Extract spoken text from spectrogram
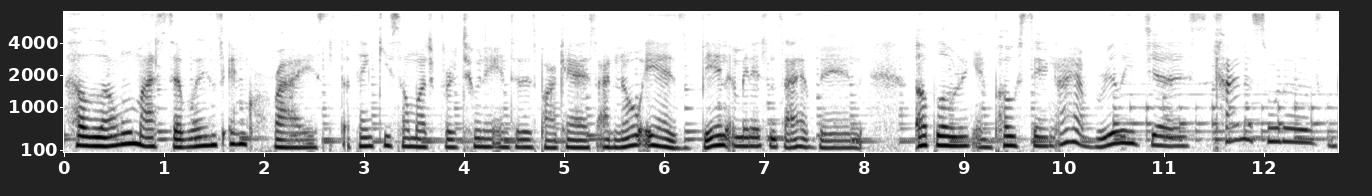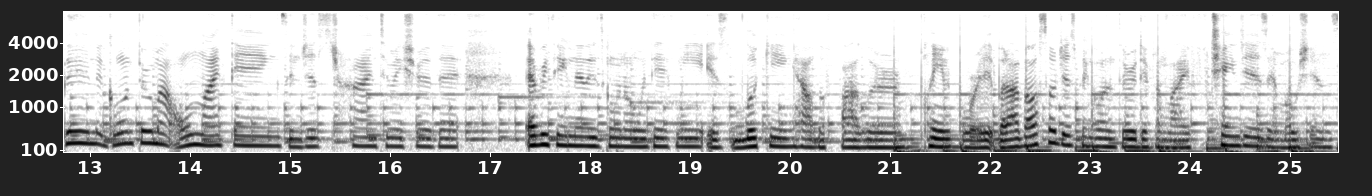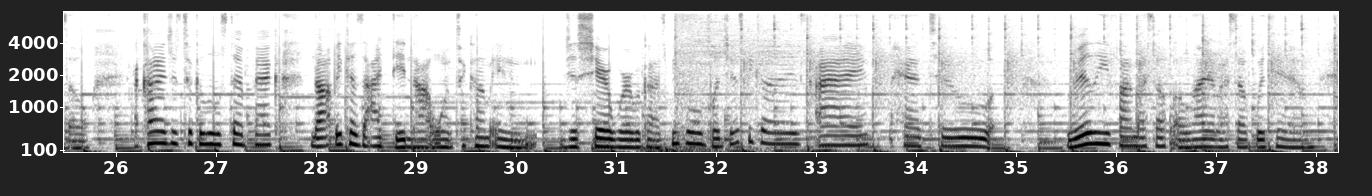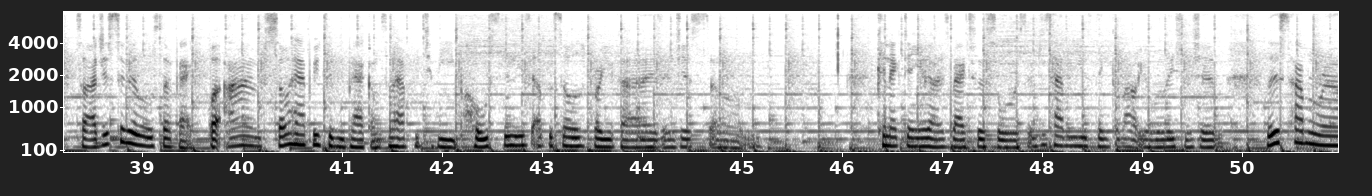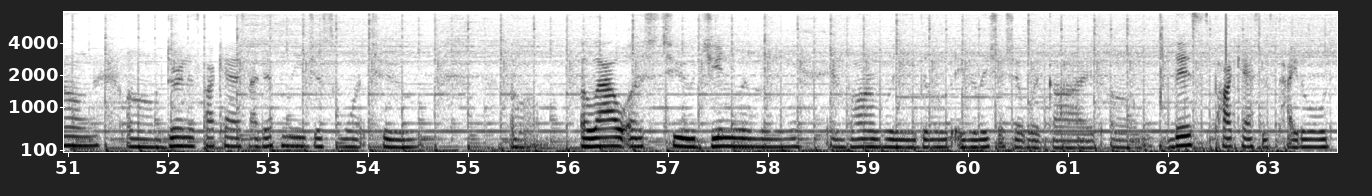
Hello, my siblings in Christ. Thank you so much for tuning into this podcast. I know it has been a minute since I have been uploading and posting. I have really just kind of sort of been going through my own life things and just trying to make sure that everything that is going on within me is looking how the Father planned for it. But I've also just been going through a different life changes and motions. So I kind of just took a little step back, not because I did not want to come and just share a word with God's people, but just because I had to really find myself aligning myself with Him. So I just took a little step back. But I'm so happy to be back. I'm so happy to be posting these episodes for you guys and just, um, connecting you guys back to the source and just having you think about your relationship. This time around, um, during this podcast, I definitely just want to um, allow us to genuinely and vulnerably build a relationship with God. Um, this podcast is titled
